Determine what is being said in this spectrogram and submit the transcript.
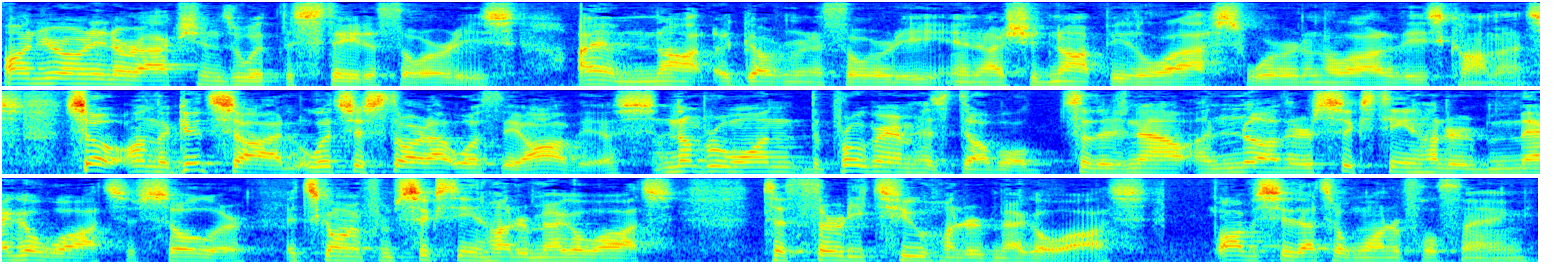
on your own interactions with the state authorities. I am not a government authority and I should not be the last word on a lot of these comments. So, on the good side, let's just start out with the obvious. Number one, the program has doubled. So, there's now another 1,600 megawatts of solar. It's going from 1,600 megawatts to 3,200 megawatts. Obviously, that's a wonderful thing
